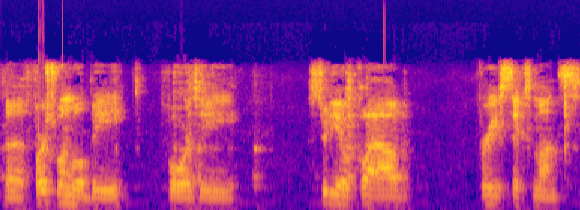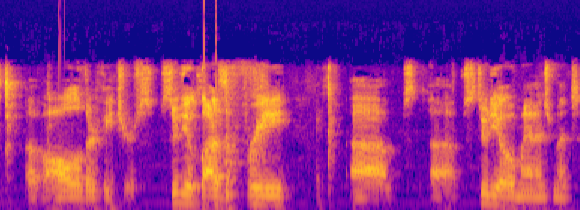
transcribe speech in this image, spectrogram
The first one will be for the Studio Cloud free six months of all of their features. Studio Cloud is a free uh, uh, studio management.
